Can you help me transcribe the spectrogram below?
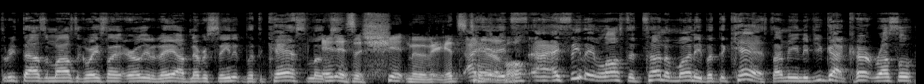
Three Thousand Miles to Graceland earlier today. I've never seen it, but the cast looks. It is a shit movie. It's I- terrible. it's- I see they lost a ton of money, but the cast. I mean, if you got Kurt Russell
